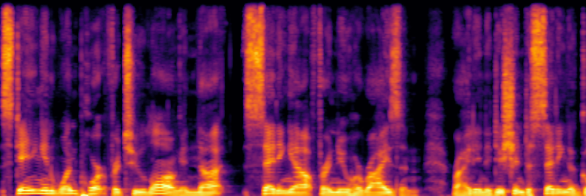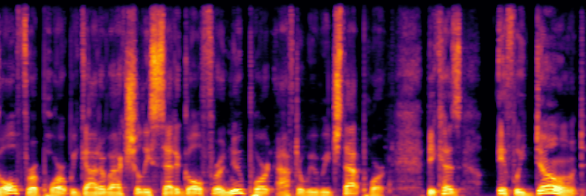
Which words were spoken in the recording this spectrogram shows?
staying in one port for too long and not setting out for a new horizon, right? In addition to setting a goal for a port, we got to actually set a goal for a new port after we reach that port. Because if we don't,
